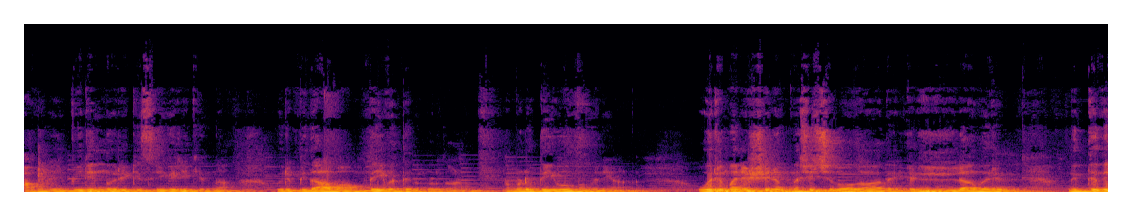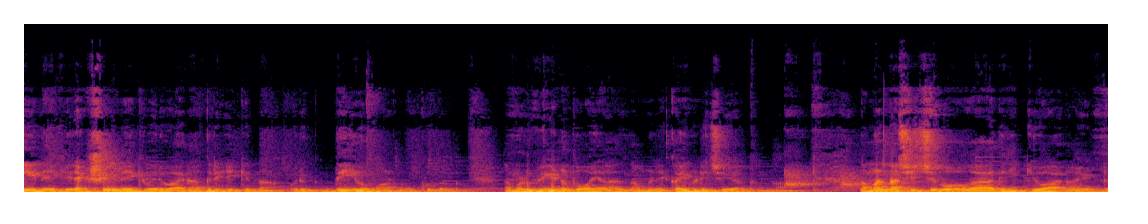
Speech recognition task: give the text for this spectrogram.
അവനെ വിരുന്നൊരുക്കി സ്വീകരിക്കുന്ന ഒരു പിതാവാം ദൈവത്തെ നമ്മൾ കാണും. നമ്മുടെ ദൈവവും അങ്ങനെയാണ് ഒരു മനുഷ്യനും നശിച്ചു പോകാതെ എല്ലാവരും നിത്യതയിലേക്ക് രക്ഷയിലേക്ക് വരുവാൻ ആഗ്രഹിക്കുന്ന ഒരു ദൈവമാണ് നമുക്കുള്ളത്. നമ്മൾ വീണു പോയാൽ നമ്മളെ കൈപിടിച്ചുയർത്തുന്ന നമ്മൾ നശിച്ചു പോകാതിരിക്കുവാനായിട്ട്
